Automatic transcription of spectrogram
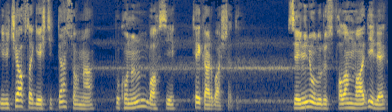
bir iki hafta geçtikten sonra bu konunun bahsi tekrar başladı. Zengin oluruz falan vaadiyle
